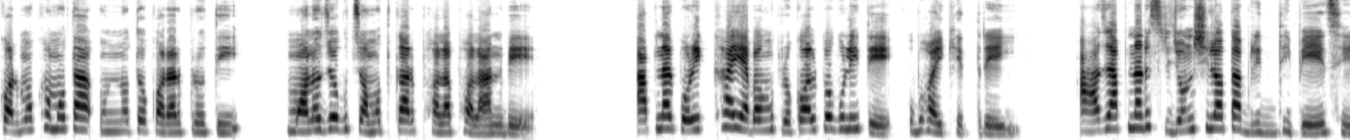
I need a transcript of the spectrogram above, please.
কর্মক্ষমতা উন্নত করার প্রতি মনোযোগ চমৎকার ফলাফল আনবে। আপনার পরীক্ষায় এবং প্রকল্পগুলিতে উভয় ক্ষেত্রেই। আজ আপনার সৃজনশীলতা বৃদ্ধি পেয়েছে।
